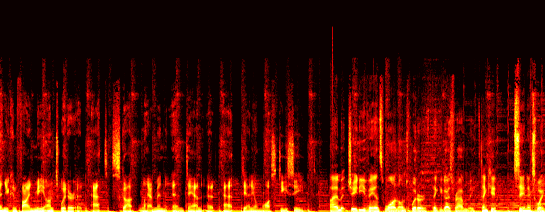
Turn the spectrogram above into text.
And you can find me on Twitter at, at Scott Lanman and Dan at, at Daniel Moss DC. I am at JD Vance1 on Twitter. Thank you guys for having me. Thank you. See you next week.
